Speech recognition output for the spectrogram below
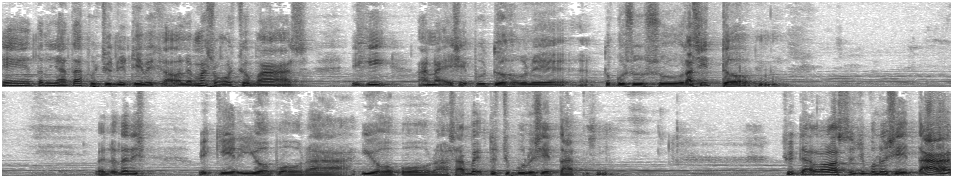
eh ternyata bojone dewi gak oleh mas ojo mas iki anak isi butuh ngene tuku susu rasido Betul tadi pikir iya apa ora, iya apa ora sampai 70 setan. Sudah lolos 70 setan,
